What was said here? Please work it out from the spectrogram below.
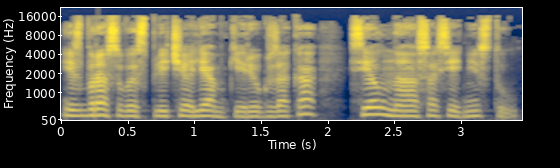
и, сбрасывая с плеча лямки рюкзака, сел на соседний стул.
